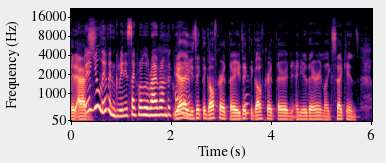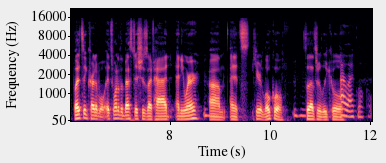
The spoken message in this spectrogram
it adds. Well, you live in Gruene. It's like probably right around the corner. Yeah, you take the golf cart there. You take the golf cart there, and, and you're there in like seconds. But it's incredible. It's one of the best dishes I've had anywhere, mm-hmm. um, and it's here local. Mm-hmm. So that's really cool. I like local.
